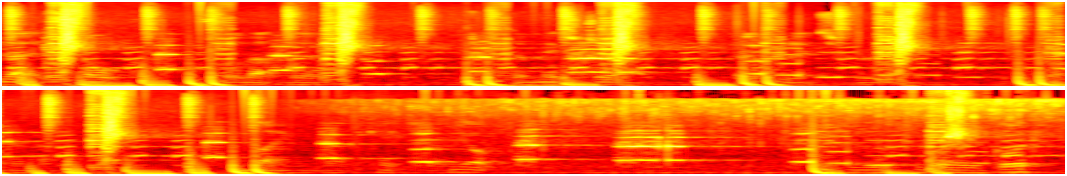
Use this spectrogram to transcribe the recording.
let it soak so that the, the mixture through. Not even like cake. Good.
